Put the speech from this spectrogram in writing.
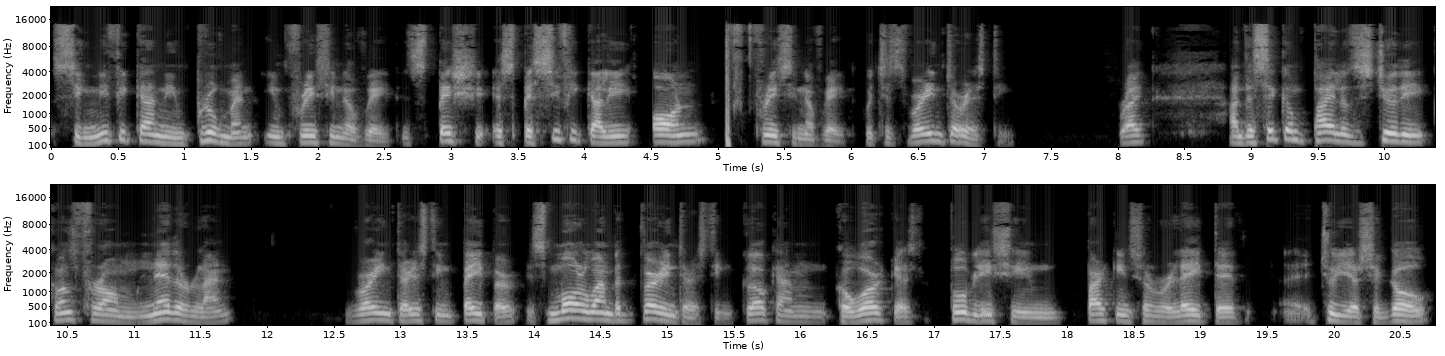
significant improvement in freezing of gait, especially, specifically on freezing of gait, which is very interesting, right? And the second pilot study comes from Netherlands. Very interesting paper, a small one, but very interesting. Klok and co-workers published in Parkinson related uh, two years ago.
